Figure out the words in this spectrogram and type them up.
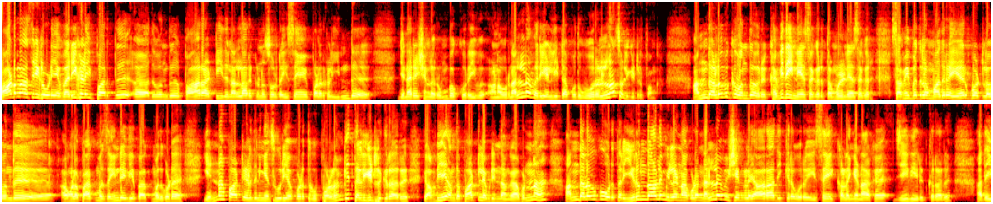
பாடலாசிரியர்களுடைய வரிகளை பார்த்து அது வந்து பாராட்டி இது நல்லா இருக்குன்னு சொல்கிற இசையமைப்பாளர்கள் இந்த ஜெனரேஷனில் ரொம்ப குறைவு. ஆனால் ஒரு நல்ல வரி எழுதிட்டா போதும். ஊரெல்லாம் சொல்லிக்கிட்டு இருப்பாங்க. அந்த அளவுக்கு வந்து அவர் கவிதை நேசகர் தமிழ் நேசகர். சமீபத்தில் மதுரை ஏர்போர்ட்டில் வந்து அவங்கள பார்க்கும்போது சைந்தேவியை பார்க்கும்போது கூட என்ன பாட்டு எழுதுனீங்க சூர்யா படத்துக்கு? புலம்பி தள்ளிக்கிட்டு இருக்கிறாரு. அப்படியே அந்த பாட்டில் அப்படின்னாங்க. அப்படின்னா அந்த அளவுக்கு ஒருத்தர் இருந்தாலும் இல்லைன்னா கூட நல்ல விஷயங்களை ஆராதிக்கிற ஒரு இசை கலைஞனாக ஜீவி இருக்கிறாரு. அதை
